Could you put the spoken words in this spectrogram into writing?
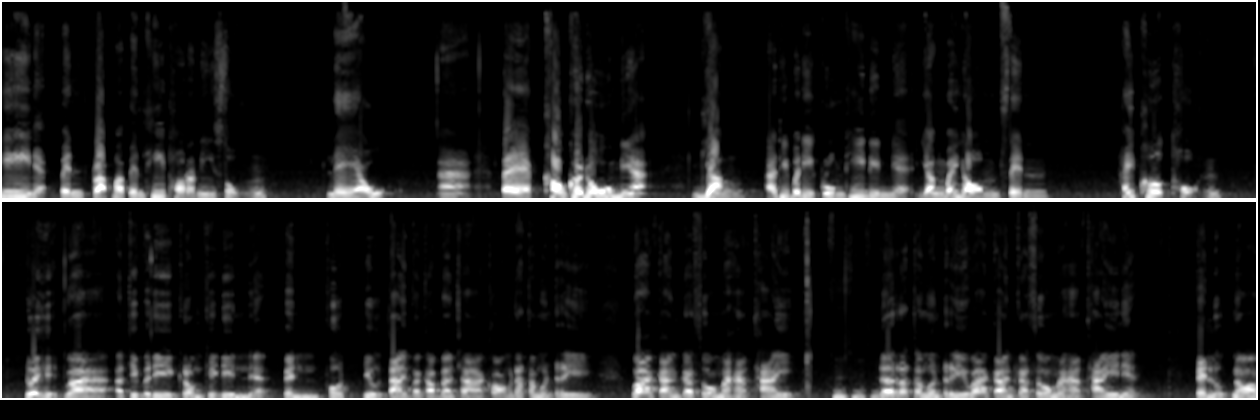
ที่เนี่ยเป็นกลับมาเป็นที่ธรณีสงฆ์แล้วอ่าแต่เขากระโดงเนี่ยยังอธิบดีกรมที่ดินเนี่ยยังไม่ยอมเซ็นให้เพิกถอนด้วยเหตุว่าอธิบดีกรมที่ดินเนี่ยเป็นผู้อยู่ใต้บังคับบัญชาของรัฐมนตรีว่าการกระทรวงมหาดไทย และรัฐมนตรีว่าการกระทรวงมหาดไทยเนี่ยเป็นลูกน้อง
